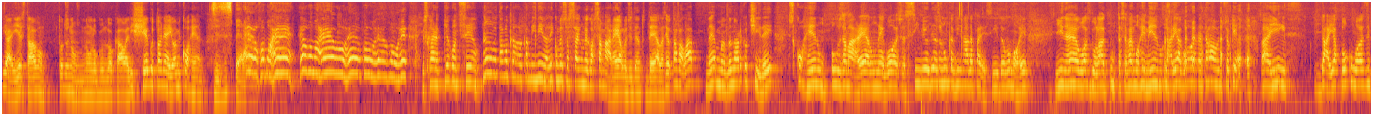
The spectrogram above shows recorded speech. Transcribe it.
E aí eles estavam todos num, num lo- local ali. Chega o Tony Iommi correndo. Desesperado. Eu vou morrer! Eu vou morrer! Eu vou morrer! Eu vou morrer! Eu vou morrer! E os caras, o que aconteceu? Não, eu tava com a, com a menina ali, começou a sair um negócio amarelo de dentro dela. Eu tava lá, né, mandando, na hora que eu tirei, escorrendo um pus amarelo, um negócio assim, meu Deus, eu nunca vi nada parecido, eu vou morrer. E, né, o Oz do lado, puta, você vai morrer mesmo, cara, e agora, tal, não sei o quê. Aí, daí a pouco o Ozzy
